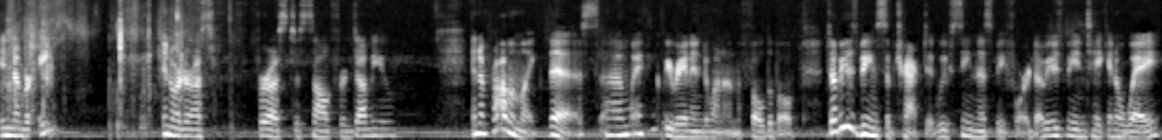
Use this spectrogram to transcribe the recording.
In number 8, in order us, for us to solve for w, in a problem like this, um, I think we ran into one on the foldable. W is being subtracted. We've seen this before. W is being taken away.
